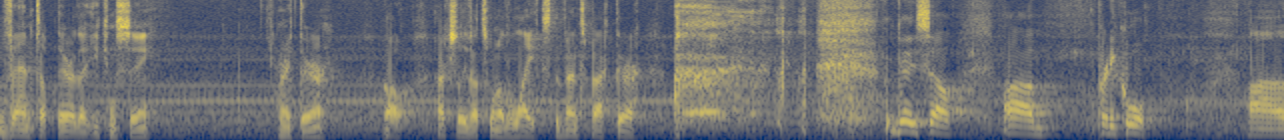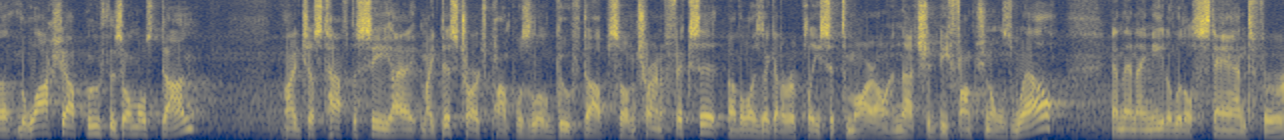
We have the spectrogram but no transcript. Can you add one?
vent up there that you can see, right there. Oh, actually that's one of the lights, the vent's back there. okay, so um, pretty cool. Uh, the washout booth is almost done. I just have to see, I, my discharge pump was a little goofed up, so I'm trying to fix it. Otherwise, I got to replace it tomorrow, and that should be functional as well. And then I need a little stand for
